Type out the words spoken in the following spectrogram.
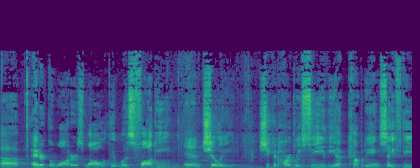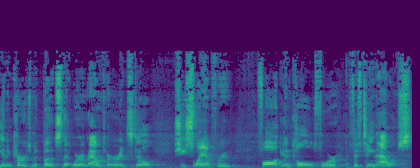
uh, entered the waters while it was foggy and chilly. She could hardly see the accompanying safety and encouragement boats that were around her, and still she swam through fog and cold for 15 hours.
